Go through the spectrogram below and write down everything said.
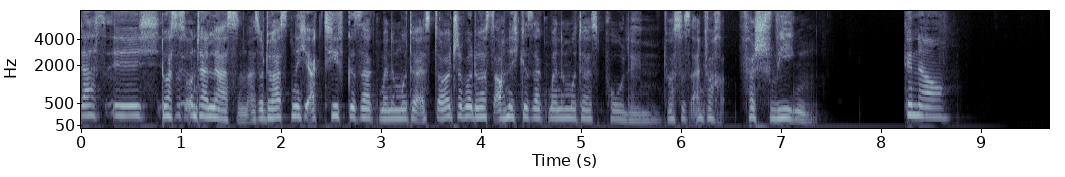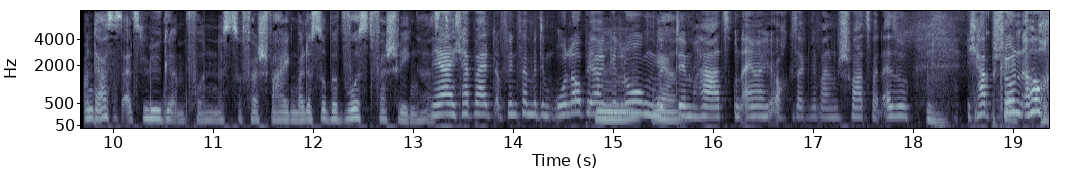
dass ich. Du hast es unterlassen. Also du hast nicht aktiv gesagt, meine Mutter ist Deutsch, aber du hast auch nicht gesagt, meine Mutter ist Polin. Du hast es einfach verschwiegen. Genau. Und da hast es als Lüge empfunden, es zu verschweigen, weil du es so bewusst verschwiegen hast. Ja, ich habe halt auf jeden Fall mit dem Urlaub ja Mhm, gelogen, ja. mit dem Harz. Und einmal habe ich auch gesagt, wir waren im Schwarzwald. Also ich habe schon auch,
